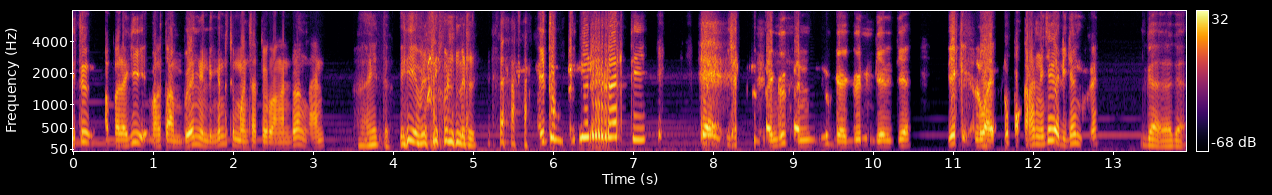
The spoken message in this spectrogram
itu apalagi waktu ambulan yang denger cuma satu ruangan doang kan Nah itu, iya berarti bener. itu bener berarti kayak ya, ganggu kan lu ganggu dia dia dia kayak, lu lu pokeran aja gak diganggu kan Enggak, enggak.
